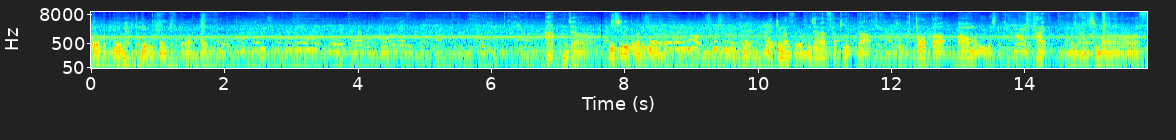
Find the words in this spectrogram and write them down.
ここだと定番定番っつったらあれですけどここでしか食べれないっていうからも青ネギとかあじゃあ2種類とかできます？青森も少しずつ、はい、できますじゃあさっき言った黒糖と青森でしたはい。はい。お願いします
